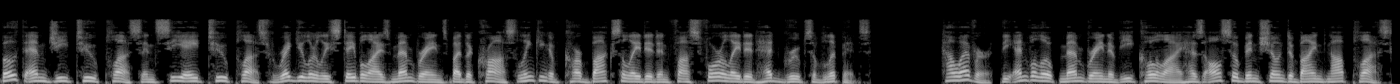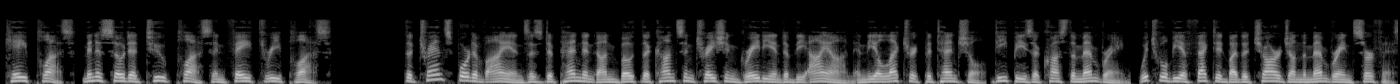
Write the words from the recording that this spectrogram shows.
Both Mg2 and Ca2 regularly stabilize membranes by the cross-linking of carboxylated and phosphorylated head groups of lipids. However, the envelope membrane of E. coli has also been shown to bind Na+, K+, Minnesota 2+, and Fe3+. The transport of ions is dependent on both the concentration gradient of the ion and the electric potential across the membrane, which will be affected by the charge on the membrane surface.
